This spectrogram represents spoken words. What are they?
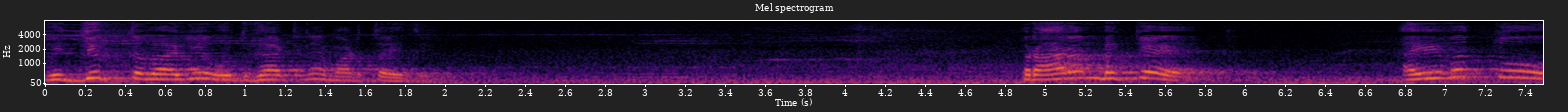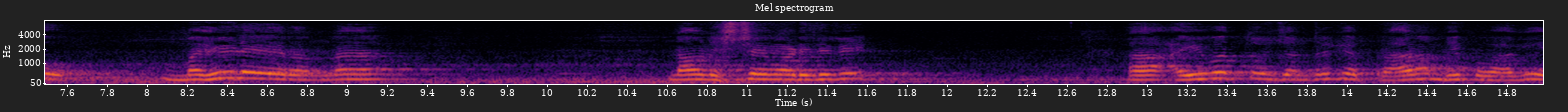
ವಿದ್ಯುಕ್ತವಾಗಿ ಉದ್ಘಾಟನೆ ಮಾಡ್ತಾ ಇದ್ದೀವಿ. ಪ್ರಾರಂಭಕ್ಕೆ ಐವತ್ತು ಮಹಿಳೆಯರನ್ನು ನಾವು ನಿಶ್ಚಯ ಮಾಡಿದ್ದೀವಿ. ಆ ಐವತ್ತು ಜನರಿಗೆ ಪ್ರಾರಂಭಿಕವಾಗಿ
